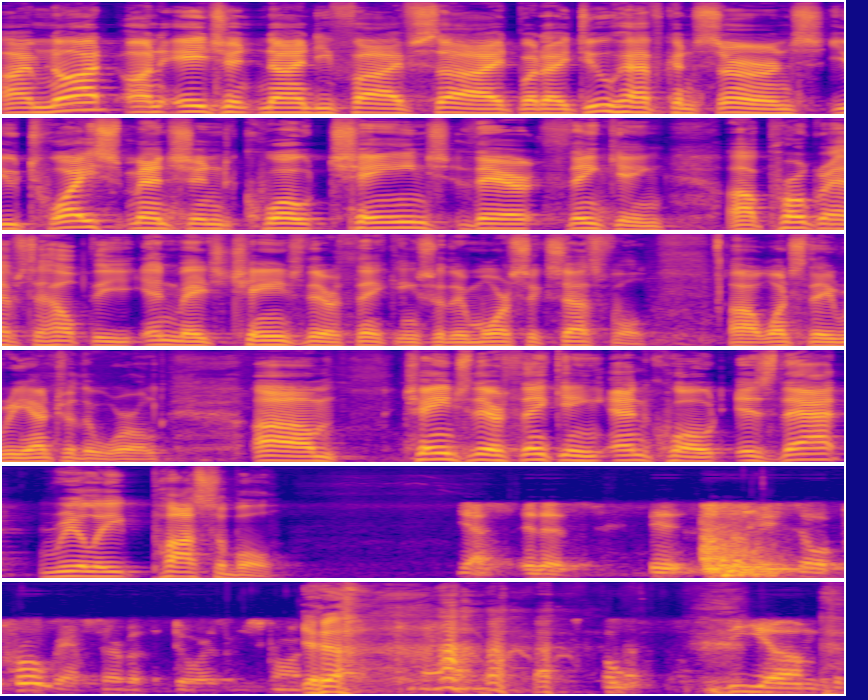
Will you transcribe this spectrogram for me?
"I'm not on Agent 95 side, but I do have concerns. You twice mentioned quote change their thinking uh, programs to help the inmates change their thinking so they're more successful uh, once they re-enter the world. Um, change their thinking end quote. Is that really possible? Yes, it is. It, okay, so a program. Sorry about the doors. I'm just going. Yeah. So the um the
